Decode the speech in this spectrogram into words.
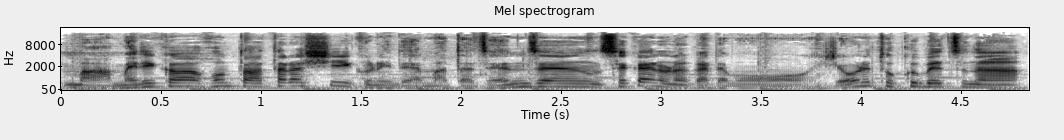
まあアメリカは本当新しい国でまた全然世界の中でも非常に特別な、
